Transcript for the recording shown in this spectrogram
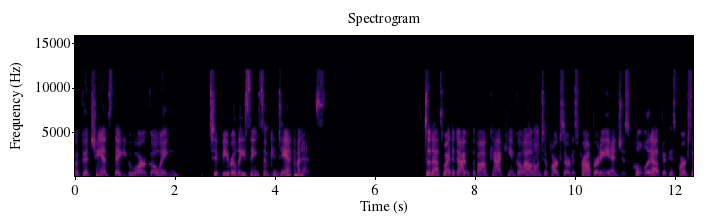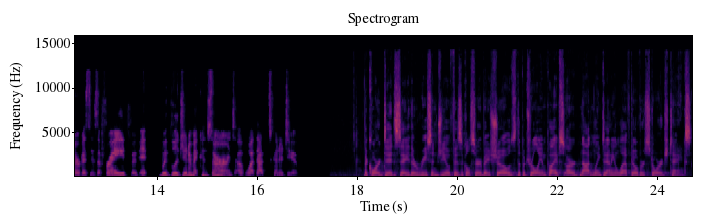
a good chance that you are going to be releasing some contaminants. So that's why the guy with the bobcat can't go out onto Park Service property and just pull it up because Park Service is afraid it, with legitimate concerns of what that's going to do. The Corps did say their recent geophysical survey shows the petroleum pipes are not linked to any leftover storage tanks.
